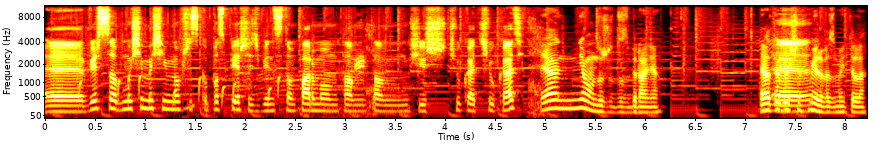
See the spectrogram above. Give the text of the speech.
E, wiesz co, musimy się mimo wszystko pospieszyć, więc z tą farmą tam, tam musisz ciukać, ciukać. Ja nie mam dużo do zbierania. Ja tylko E, się chmiel wezmę i tyle.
